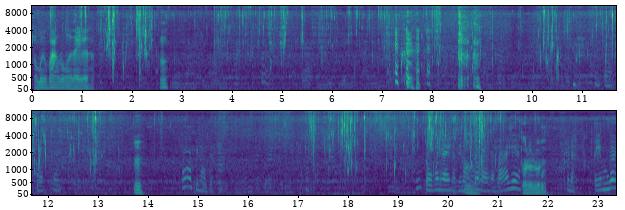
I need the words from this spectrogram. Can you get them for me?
เอามือว่างลงอะไรเลยครับ มันเป็นขวดใช่ อืม แม่พี่น้อง นี่ตัวปัญญาค่ะพี่น้องเจ้าว่ากันร้ายแค่ตัวรุ่นคุณน่ะเต็มเลย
